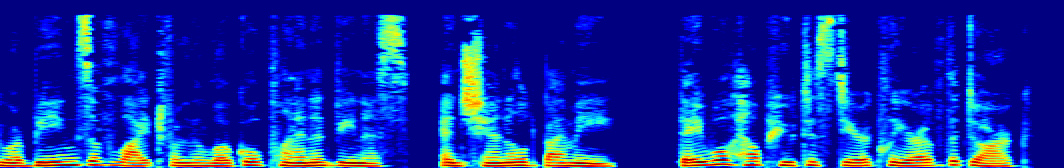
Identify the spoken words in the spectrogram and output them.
who are beings of light from the local planet Venus, and channeled by me. They will help you to steer clear of the dark,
